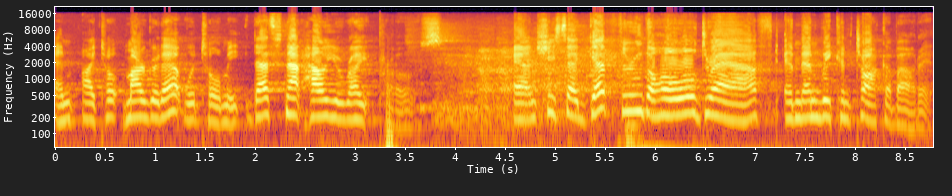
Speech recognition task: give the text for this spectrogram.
And I told, Margaret Atwood told me, that's not how you write prose. And she said, get through the whole draft and then we can talk about it.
